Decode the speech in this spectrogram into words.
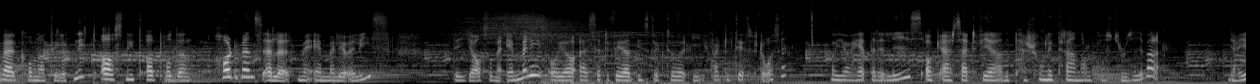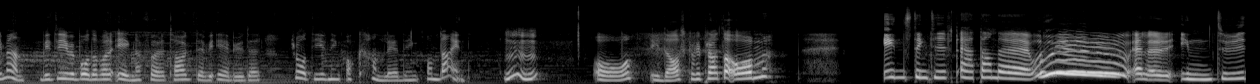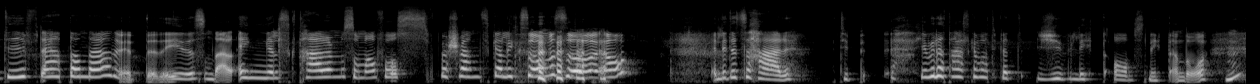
Och välkomna till ett nytt avsnitt av podden Hardmens eller med Emelie och Elise. Det är jag som är Emelie och jag är certifierad instruktör i fertilitetsförståelse. Och jag heter Elise och är certifierad personlig tränare och kostrådgivare. Jajamän, vi driver båda våra egna företag där vi erbjuder rådgivning och handledning online. Mm. Och idag ska vi prata om Instinktivt ätande! Woohoo! Eller intuitivt ätande, du vet, det är ju en sån där engelsk term som man får s- försvenska liksom. Så ja, ett litet så här, typ, jag vill att det här ska vara typ ett juligt avsnitt ändå. Mm.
